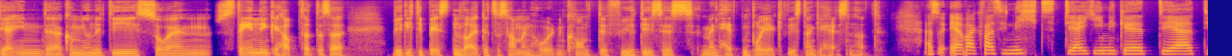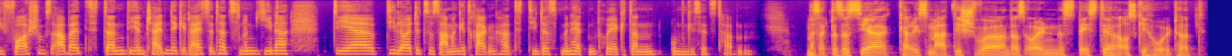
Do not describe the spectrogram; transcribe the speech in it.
der in der Community so ein Standing gehabt hat, dass er wirklich die besten Leute zusammenholen konnte für dieses Manhattan-Projekt, wie es dann geheißen hat. Also er war quasi nicht derjenige, der die Forschungsarbeit dann die entscheidende geleistet hat, sondern jener, der die Leute zusammengetragen hat, die das Manhattan-Projekt dann umgesetzt haben. Man sagt, dass er sehr charismatisch war und aus allen das Beste herausgeholt hat.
